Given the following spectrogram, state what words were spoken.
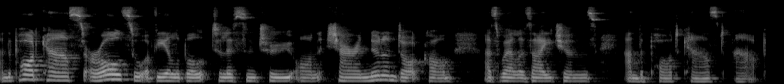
And the podcasts are also available to listen to on sharonnoonan.com as well as iTunes and the podcast app.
